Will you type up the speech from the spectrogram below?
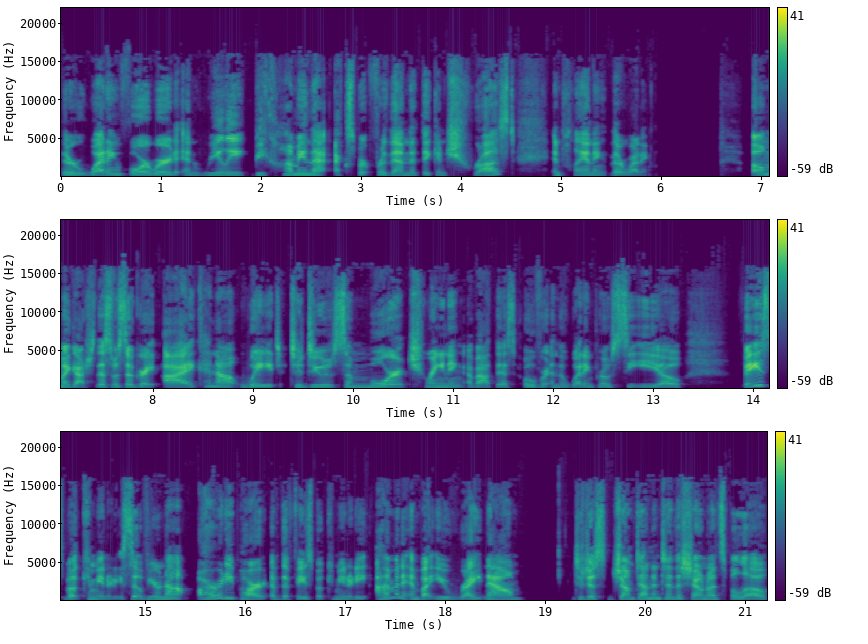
their wedding forward and really becoming that expert for them that they can trust in planning their wedding. Oh my gosh, this was so great. I cannot wait to do some more training about this over in the Wedding Pro CEO Facebook community. So if you're not already part of the Facebook community, I'm going to invite you right now to just jump down into the show notes below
